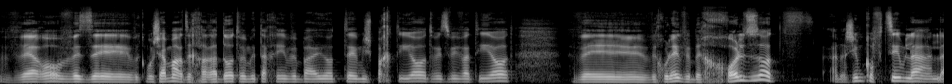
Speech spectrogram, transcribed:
והרוב זה, וכמו שאמרת, זה חרדות ומתחים ובעיות אה, משפחתיות וסביבתיות ו, וכולי, ובכל זאת, אנשים קופצים ל, ל,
